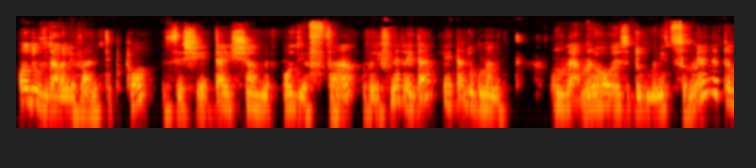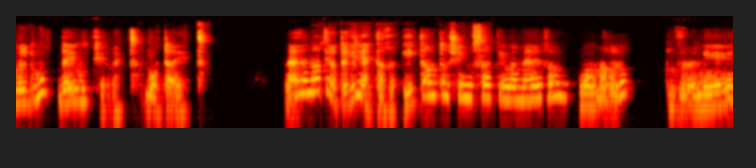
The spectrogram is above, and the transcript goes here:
עוד עובדה רלוונטית פה, זה שהיא הייתה אישה מאוד יפה, ולפני לידה היא הייתה דוגמנית. אמנם לא איזה דוגמנית צמרת, אבל דמות די מוכרת באותה עת. ואז אמרתי לו, תגיד לי, אתה ראית אותו שהיא נוסעת עם המעבר? הוא אמר לא, אבל אני,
